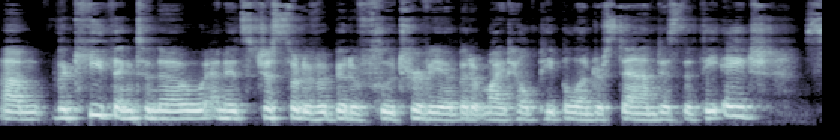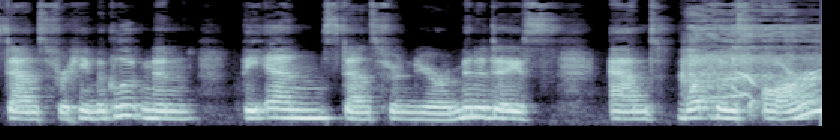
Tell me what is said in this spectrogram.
Um, the key thing to know, and it's just sort of a bit of flu trivia, but it might help people understand, is that the H stands for hemagglutinin, the N stands for neuraminidase, and what those are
